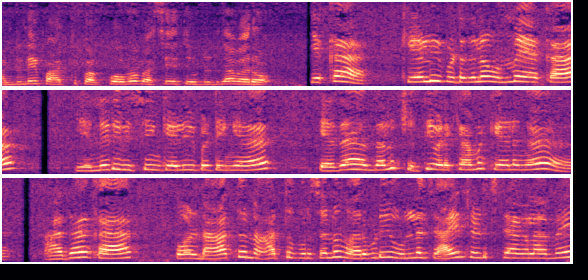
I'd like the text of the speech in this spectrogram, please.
அண்ணனே பார்த்து பக்குவமா பஸ் ஏற்றி விட்டுட்டு தான் வரும். ஏக்கா கேள்விப்பட்டதுல உண்மையாக்கா? என்னடி விஷயம் கேள்விப்பட்டீங்க? எதா இருந்தாலும் சுத்தி வளைக்காம கேளுங்க. அதாக்கா ஒரு நாத்து நாத்து புருஷனும் மறுபடியும் உள்ள ஜாயிண்ட் அடிச்சிட்டாங்களாமே.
